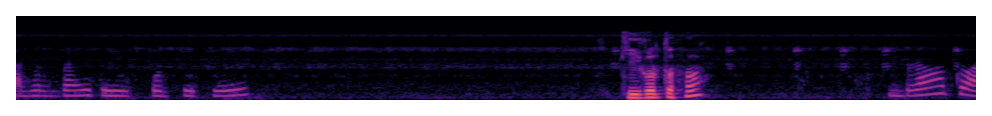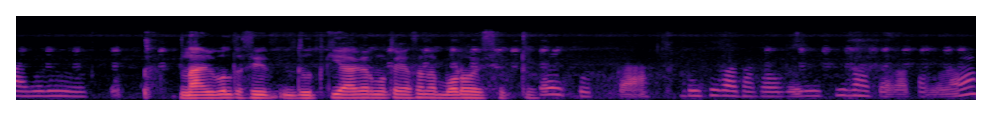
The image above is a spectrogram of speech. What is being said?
আগেরটাই তো ইউজ করতেছি কি করতেছো? ব্রা তো আগেরই করছি না আমি বলতেছি দুধ কি আগের মতোই আছে না বড় হয়েছে একটু? এই কুত্তা বেশি কথা কও বেশি কি ভাষায় কথা বলো হ্যাঁ?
